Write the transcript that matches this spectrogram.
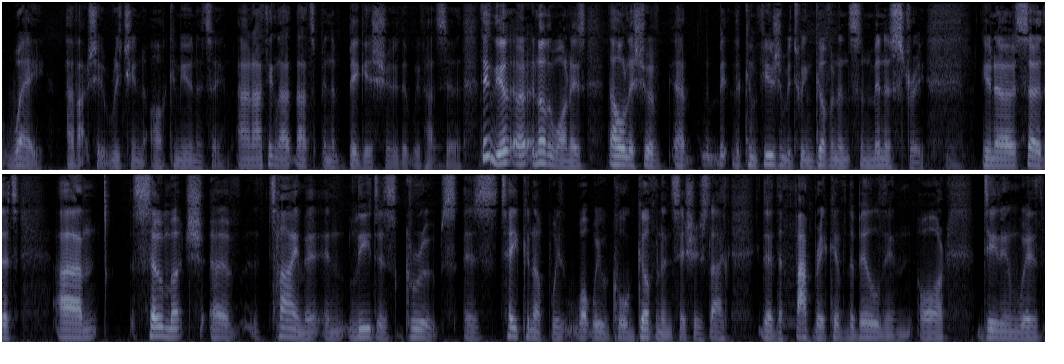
way of actually reaching our community. And I think that that's been a big issue that we've had to. I think the, another one is the whole issue of uh, the confusion between governance and ministry. Mm. You know, so that um, so much of time in leaders' groups is taken up with what we would call governance issues, like know, the fabric of the building, or dealing with,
